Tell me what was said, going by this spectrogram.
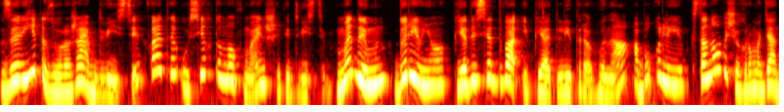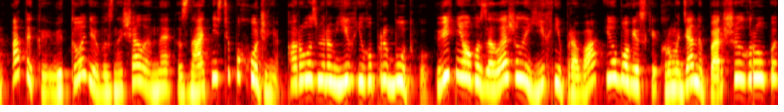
зев'їти з урожаєм 200, фети усі, хто мав менше від 200. Медимн дорівнював 52,5 літра вина або олії. Становище громадян Атики відтоді визначали не знатністю походження, а розміром їхнього прибутку. Від нього залежали їхні права і обов'язки. Громадяни члени першої групи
